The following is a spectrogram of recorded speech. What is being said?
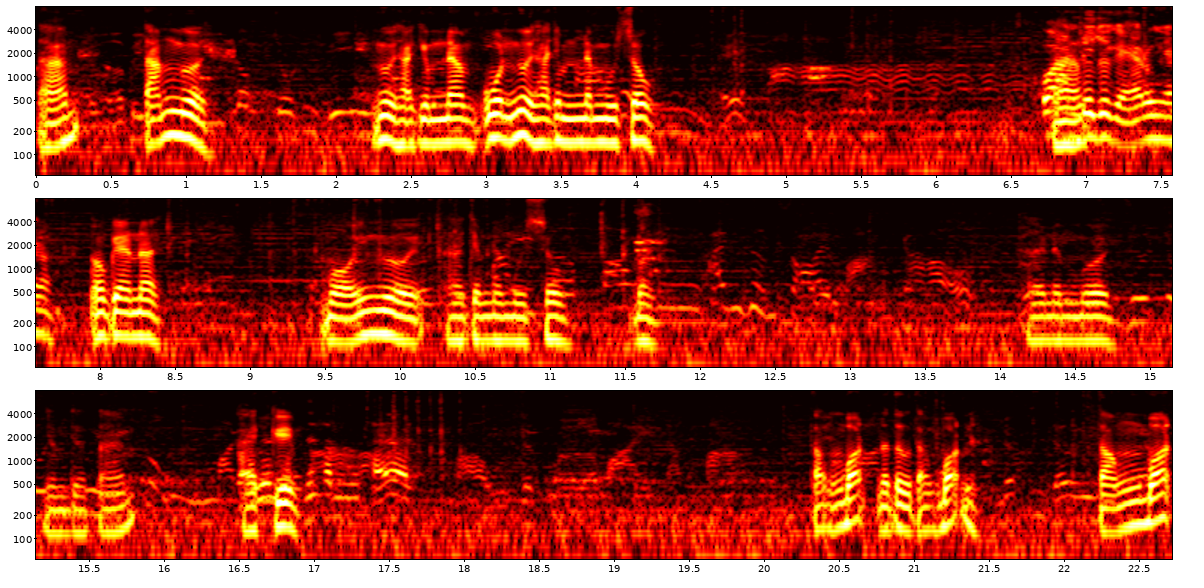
tám. Tám người. Người hai trăm năm. Quên người hai trăm năm mươi xu. Có À. anh đưa cho ghẹ luôn nha. Ok anh ơi. Mỗi người 250 xu. Bằng. 250 nhân cho 8 hai kim. tổng bot nó từ tổng bot này. Tổng bot.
